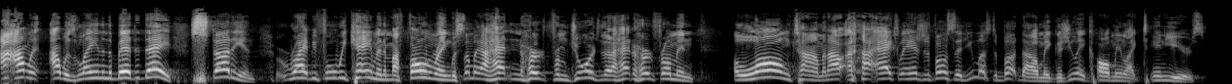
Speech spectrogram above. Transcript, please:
I, I, went, I was laying in the bed today studying right before we came, and my phone rang with somebody I hadn't heard from George that I hadn't heard from in a long time. And I, I actually answered the phone and said, You must have butt dialed me because you ain't called me in like 10 years.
